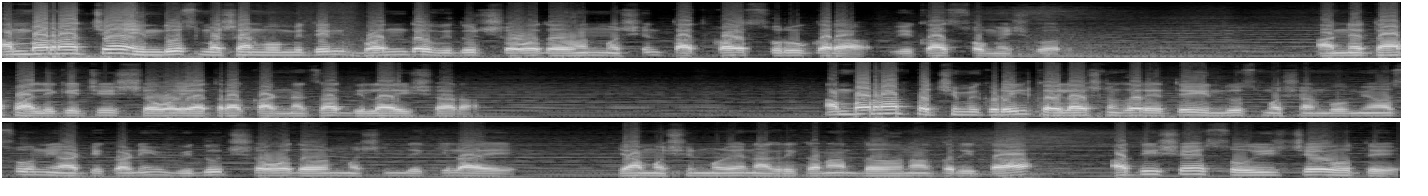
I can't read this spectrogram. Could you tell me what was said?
अंबरनाथच्या हिंदू स्मशानभूमीतील बंद विद्युत शवदहन मशीन तात्काळ सुरू करा विकास सोमेश्वर. अन्यथा पालिकेची शवयात्रा काढण्याचा दिला इशारा. अंबरनाथ पश्चिमेकडील कैलाशनगर येथे हिंदू स्मशानभूमी असून या ठिकाणी विद्युत शवदहन मशीन देखील आहे. या मशीनमुळे नागरिकांना दहनाकरिता अतिशय सोयीचे होते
